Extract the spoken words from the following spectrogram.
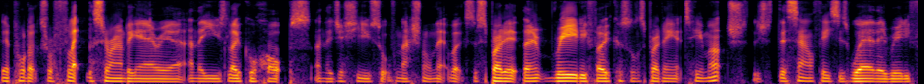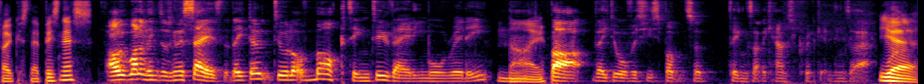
their products reflect the surrounding area, and they use local hops, and they just use sort of national networks to spread it. They don't really focus on spreading it too much. Just, the southeast is where they really focus their business. Oh, one of the things I was going to say is that they don't do a lot of marketing, do they anymore? Really, No. but they do obviously sponsor things like the county cricket and things like that. Yeah,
